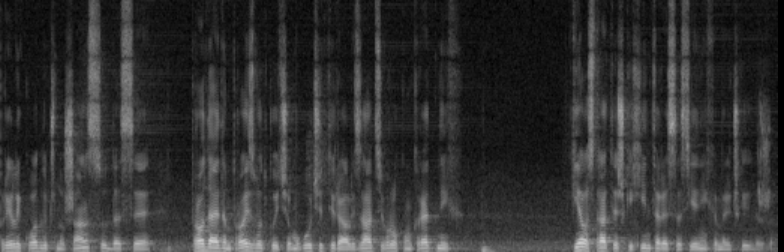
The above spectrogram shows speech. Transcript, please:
priliku, odličnu šansu da se proda jedan proizvod koji će omogućiti realizaciju vrlo konkretnih geostrateških interesa Sjednjih američkih država.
